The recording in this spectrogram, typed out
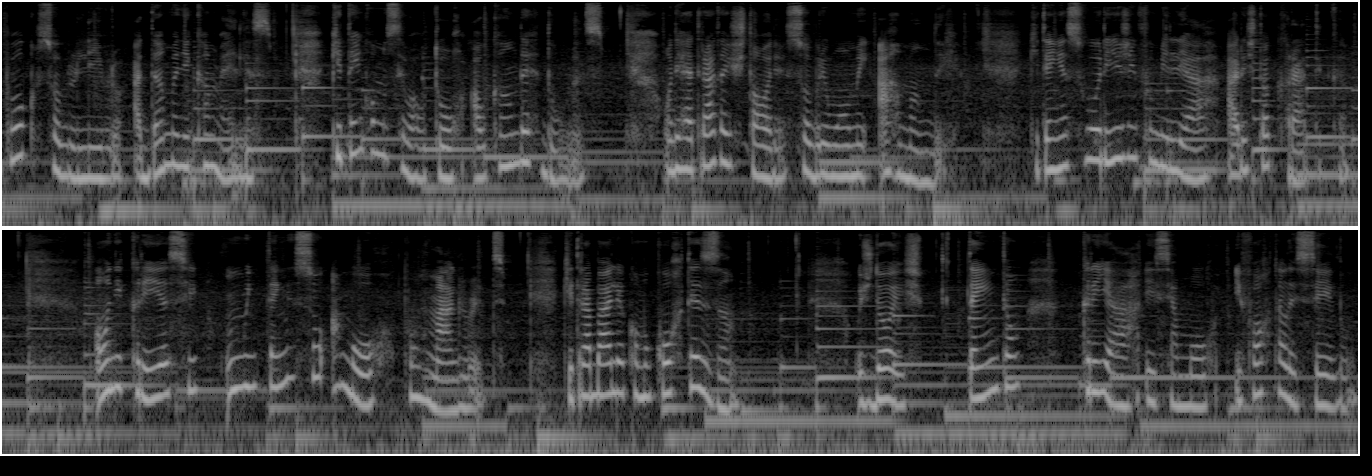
pouco sobre o livro A Dama de Camélias, que tem como seu autor Alcander Dumas, onde retrata a história sobre o homem Armander, que tem a sua origem familiar aristocrática, onde cria-se um intenso amor por Margaret, que trabalha como cortesã. Os dois tentam criar esse amor e fortalecê-lo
